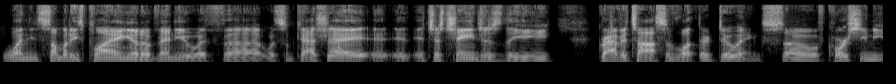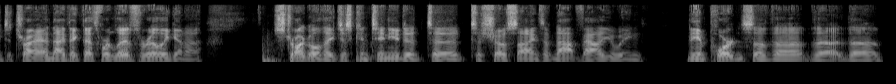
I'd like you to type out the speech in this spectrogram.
when somebody's playing at a venue with uh, with some cachet, it, it just changes the gravitas of what they're doing. So of course you need to try, and I think that's where LIV's really to struggle. They just continue to to to show signs of not valuing the importance of the the the.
